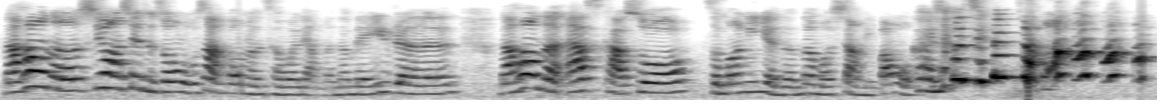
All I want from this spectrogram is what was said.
然后呢，希望现实中卢尚宫能成为两人的媒人。然后呢，阿斯卡说，怎么你演的那么像？你帮我看一下肩膀。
